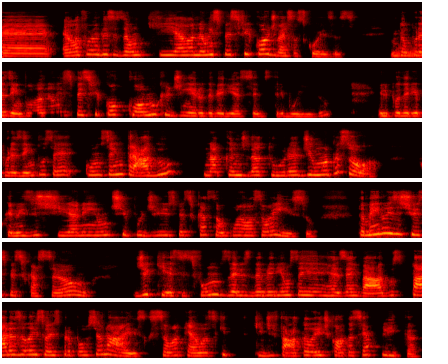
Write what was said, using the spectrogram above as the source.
É, ela foi uma decisão que ela não especificou diversas coisas. Então, por uhum. exemplo, ela não especificou como que o dinheiro deveria ser distribuído. Ele poderia, por exemplo, ser concentrado na candidatura de uma pessoa, porque não existia nenhum tipo de especificação com relação a isso. Também não existiu especificação de que esses fundos eles deveriam ser reservados para as eleições proporcionais, que são aquelas que, que de fato a lei de cota se aplica.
